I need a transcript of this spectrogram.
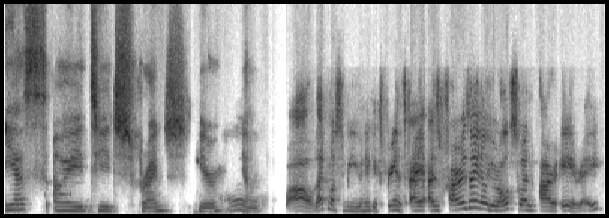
Yes, I teach French here. Ooh, yeah. Wow, that must be a unique experience. I, as far as I know, you're also an RA, right?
